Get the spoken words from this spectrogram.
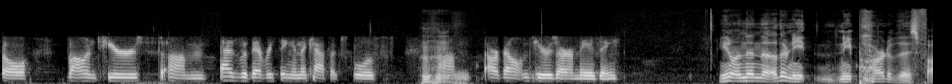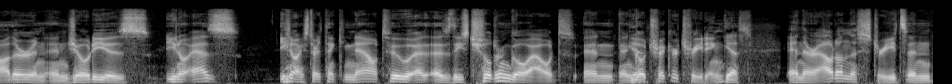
So, volunteers, um, as with everything in the Catholic schools, um, our volunteers are amazing. You know, and then the other neat neat part of this, Father and, and Jody, is you know as you know, I start thinking now too, as, as these children go out and, and go trick or treating. Yes. And they're out on the streets, and,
